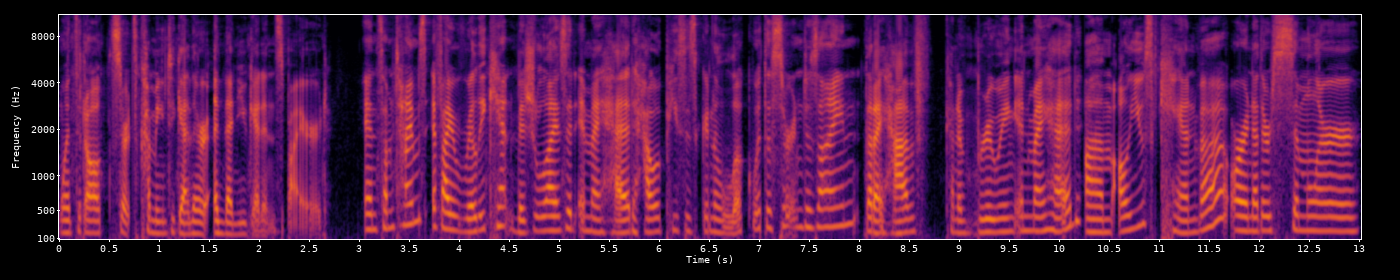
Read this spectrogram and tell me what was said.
once it all starts coming together and then you get inspired. And sometimes, if I really can't visualize it in my head how a piece is going to look with a certain design that I have kind of brewing in my head, um, I'll use Canva or another similar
